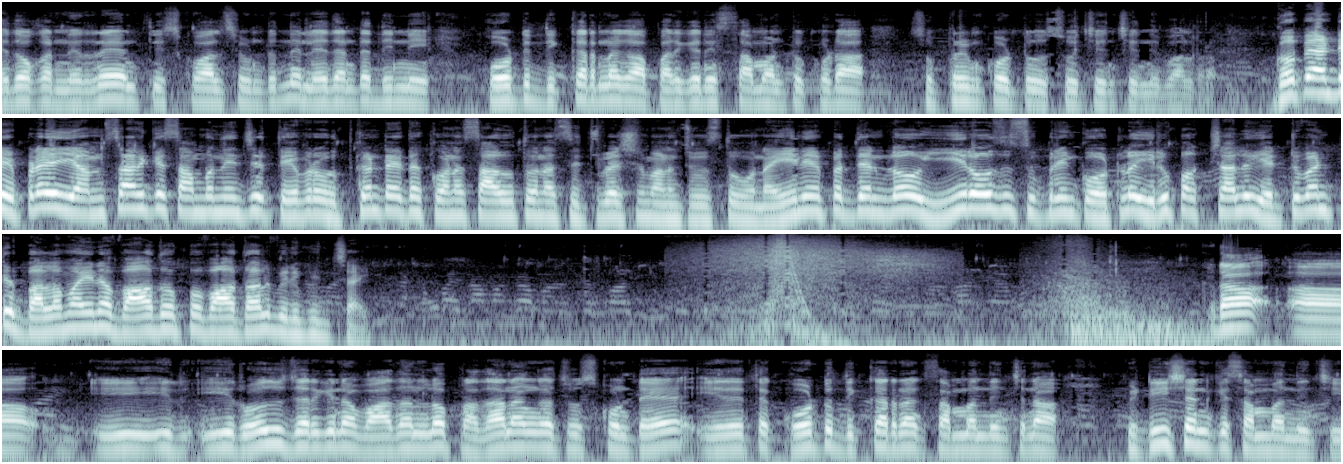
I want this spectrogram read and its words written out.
ఏదో ఒక నిర్ణయం తీసుకోవాల్సి ఉంటుంది. లేదంటే దీన్ని కోర్టు ధిక్కరణగా పరిగణిస్తామంటూ కూడా సుప్రీంకోర్టు సూచించింది బలరాం. గోపి అంటే ఇప్పుడే ఈ అంశానికి సంబంధించి తీవ్ర ఉత్కంఠ అయితే కొనసాగుతున్న సిచ్యువేషన్ మనం చూస్తూ ఉన్నాం. ఈ నేపథ్యంలో ఈ రోజు సుప్రీంకోర్టులో ఇరు పక్షాలు ఎటువంటి బలమైన వాదోపవాదాలు వినిపించాయి? ఇక్కడ ఈ ఈ- ఈ రోజు జరిగిన వాదనలో ప్రధానంగా చూసుకుంటే ఏదైతే కోర్టు ధిక్కరణకు సంబంధించిన పిటిషన్కి సంబంధించి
